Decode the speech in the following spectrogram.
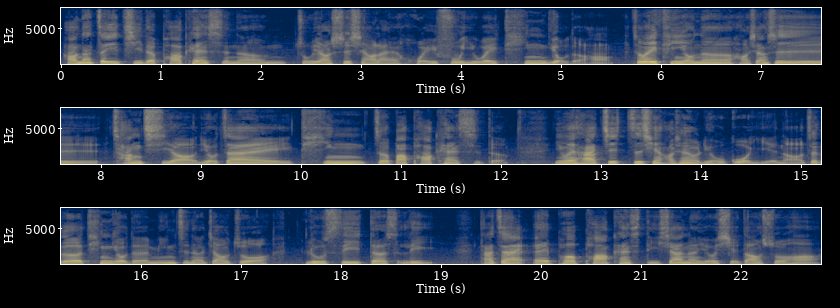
好，那这一集的 podcast 呢，主要是想要来回复一位听友的哈。这位听友呢，好像是长期啊有在听泽爸 podcast 的，因为他之之前好像有留过言啊。这个听友的名字呢叫做 Lucy Does Lee，他在 Apple Podcast 底下呢有写到说哈。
